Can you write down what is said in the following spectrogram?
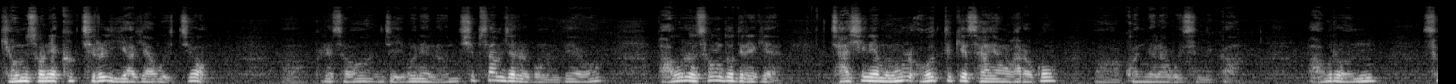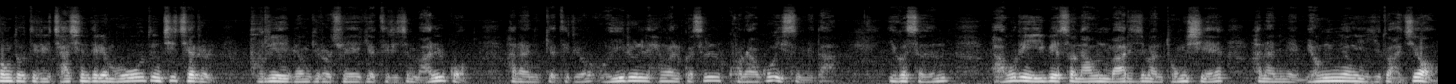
겸손의 극치를 이야기하고 있죠. 어, 그래서 이제 이번에는 13절을 보는데요. 바울은 성도들에게 자신의 몸을 어떻게 사용하라고 어, 권면하고 있습니까? 바울은 성도들이 자신들의 모든 지체를 불의의 병기로 죄에게 드리지 말고 하나님께 드려 의를 행할 것을 권하고 있습니다. 이것은 바울의 입에서 나온 말이지만 동시에 하나님의 명령이기도 하죠.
